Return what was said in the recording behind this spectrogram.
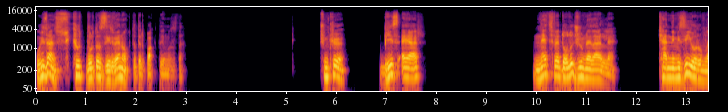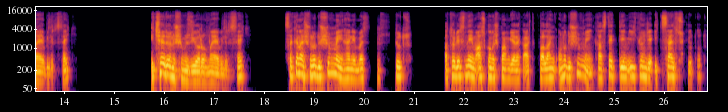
O yüzden sükut burada zirve noktadır baktığımızda. Çünkü biz eğer net ve dolu cümlelerle kendimizi yorumlayabilirsek, içe dönüşümüzü yorumlayabilirsek, sakın ha şunu düşünmeyin hani ben sükut atölyesindeyim az konuşmam gerek artık falan onu düşünmeyin. Kastettiğim ilk önce içsel sükut otur.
